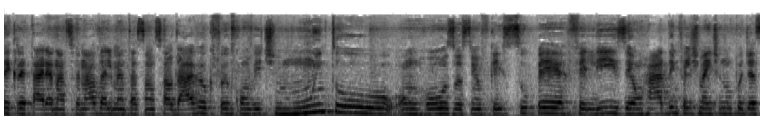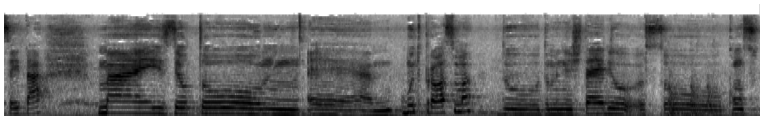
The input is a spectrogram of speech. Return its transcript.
secretária nacional da alimentação saudável, que foi um convite muito honroso, assim, eu fiquei super feliz e honrada, infelizmente não pude aceitar, mas eu tô é, muito próxima do, do Ministério, eu sou cons,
